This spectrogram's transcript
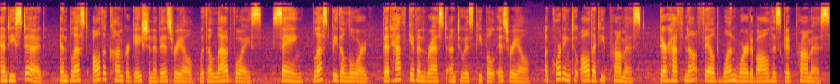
And he stood, and blessed all the congregation of Israel with a loud voice, saying, Blessed be the Lord, that hath given rest unto his people Israel, according to all that he promised, there hath not failed one word of all his good promise,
